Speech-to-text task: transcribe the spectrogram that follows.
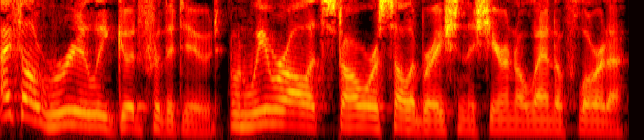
I felt really good for the dude. When we were all at Star Wars Celebration this year in Orlando, Florida,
